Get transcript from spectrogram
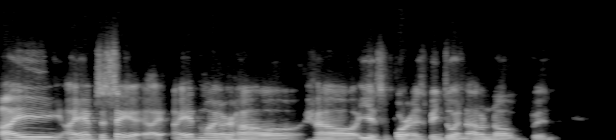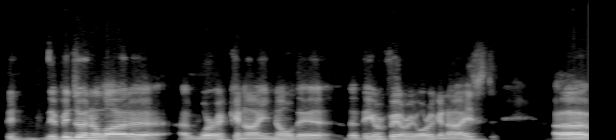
I I have to say I, I admire how how EA support has been doing. I don't know, but they, they've been doing a lot of, of work, and I know that that they are very organized. Uh,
